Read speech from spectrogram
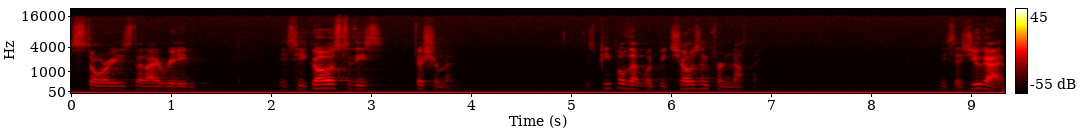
stories that I read is he goes to these fishermen, these people that would be chosen for nothing. He says, You guys,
